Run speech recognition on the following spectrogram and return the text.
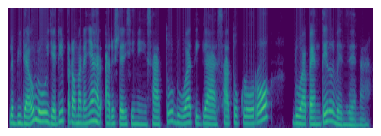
lebih dahulu, jadi penomorannya harus dari sini. Satu, dua, tiga. Satu kloro, 2 pentil benzena.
